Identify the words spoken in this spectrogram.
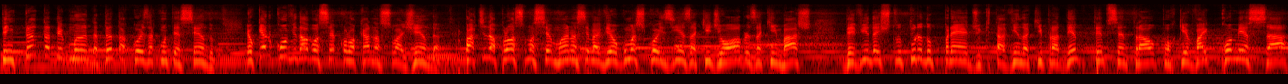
Tem tanta demanda, tanta coisa acontecendo. Eu quero convidar você a colocar na sua agenda. A partir da próxima semana você vai ver algumas coisinhas aqui de obras aqui embaixo, devido à estrutura do prédio que está vindo aqui para dentro do Templo Central, porque vai começar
